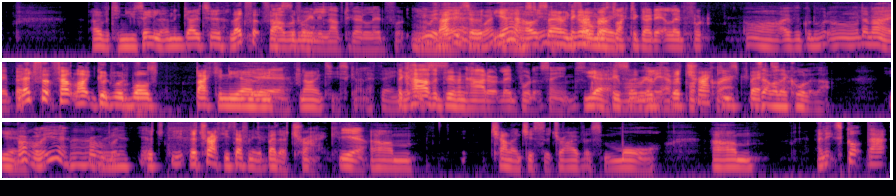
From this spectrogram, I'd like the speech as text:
over to New Zealand and go to Leadfoot Festival. I would really love to go to Leadfoot. You were That there, is a- weren't you, yeah, I last was year? there I in think I'd almost like to go to Leadfoot. Oh, over Goodwood. Oh, I don't know, but Leadfoot felt like Goodwood was back in the early Yeah. 90s kind of thing. the It cars was- are driven harder at Leadfoot, it seems. Like, Yeah, people so really the, have the a track crack. is better. Is that what they call it? That. Yeah, Probably, yeah, Ah, probably. there Yeah. the, the track is definitely a better track. yeah. um, challenges the drivers more. Um, and it's got that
